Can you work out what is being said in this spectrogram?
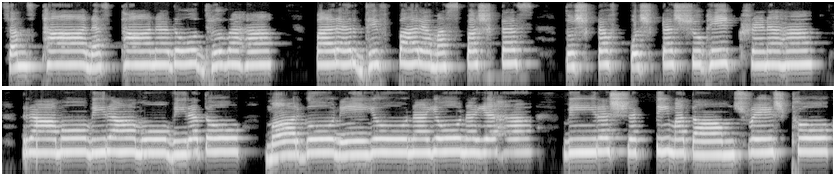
संस्थानस्थानदो ध्रुवः। परर्धिः परमस्पष्टस्तुष्टः पुष्टः शुभेक्षणः रामो विरामो विरतो, मार्गो नेयो नयो नयः। वीरशक्तिमतां श्रेष्ठो,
